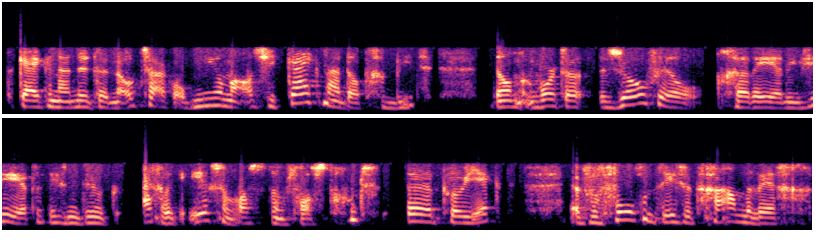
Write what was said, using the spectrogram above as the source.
te kijken naar nut en noodzaak opnieuw. Maar als je kijkt naar dat gebied, dan wordt er zoveel gerealiseerd. Het is natuurlijk eigenlijk eerst was het een vastgoedproject. en vervolgens is het gaandeweg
